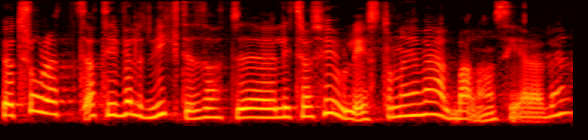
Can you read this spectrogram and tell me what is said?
jag tror att, att det är väldigt viktigt att eh, litteraturlistorna är välbalanserade.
